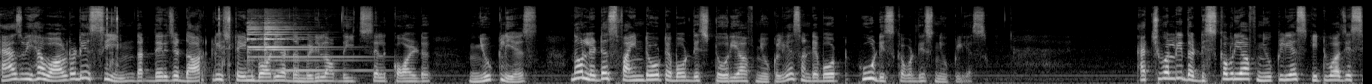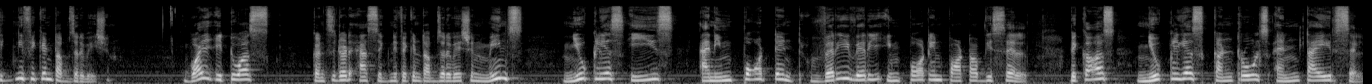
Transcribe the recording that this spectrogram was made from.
as we have already seen that there is a darkly stained body at the middle of each cell called nucleus now let us find out about the story of nucleus and about who discovered this nucleus. Actually the discovery of nucleus it was a significant observation. Why it was considered as significant observation means nucleus is an important very very important part of the cell because nucleus controls entire cell.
